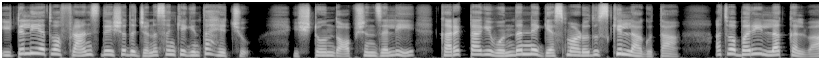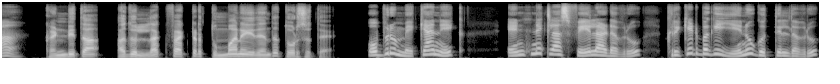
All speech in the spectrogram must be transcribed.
ಇಟಲಿ ಅಥವಾ ಫ್ರಾನ್ಸ್ ದೇಶದ ಜನಸಂಖ್ಯೆಗಿಂತ ಹೆಚ್ಚು. ಇಷ್ಟೊಂದು ಆಪ್ಷನ್ಸಲ್ಲಿ ಕರೆಕ್ಟಾಗಿ ಒಂದನ್ನೇ ಗೆಸ್ ಮಾಡೋದು ಸ್ಕಿಲ್ ಆಗುತ್ತಾ? ಅಥವಾ ಬರೀ ಲಕ್ ಅಲ್ವಾ? ಖಂಡಿತ ಅದು ಲಕ್ ಫ್ಯಾಕ್ಟರ್ ತುಂಬಾನೇ ಇದೆ ಅಂತ ತೋರಿಸುತ್ತೆ. ಒಬ್ರು ಮೆಕ್ಯಾನಿಕ್ ಎಂಟನೇ ಕ್ಲಾಸ್ ಫೇಲ್ ಆಡವರು ಕ್ರಿಕೆಟ್ ಬಗ್ಗೆ ಏನೂ ಗೊತ್ತಿಲ್ಲದವರು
